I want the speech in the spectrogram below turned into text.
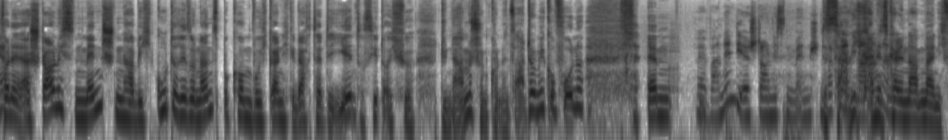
von den erstaunlichsten Menschen habe ich gute Resonanz bekommen, wo ich gar nicht gedacht hätte, ihr interessiert euch für dynamische und Kondensatormikrofone. Ähm, Wer waren denn die erstaunlichsten Menschen? das Sag sage ich, kann jetzt keine Namen, nein, ich,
